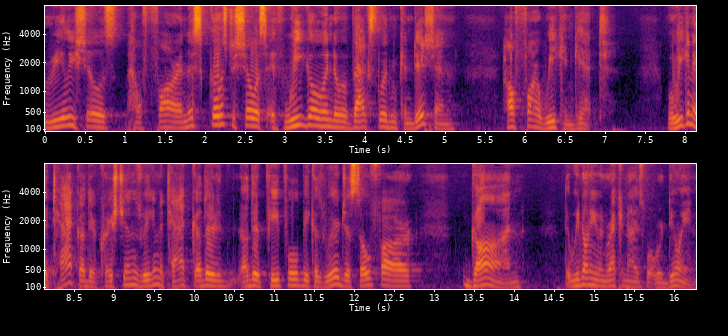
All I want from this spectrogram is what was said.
really shows how far, and this goes to show us if we go into a backslidden condition, how far we can get. Well, we can attack other Christians, we can attack other, other people because we're just so far gone that we don't even recognize what we're doing.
